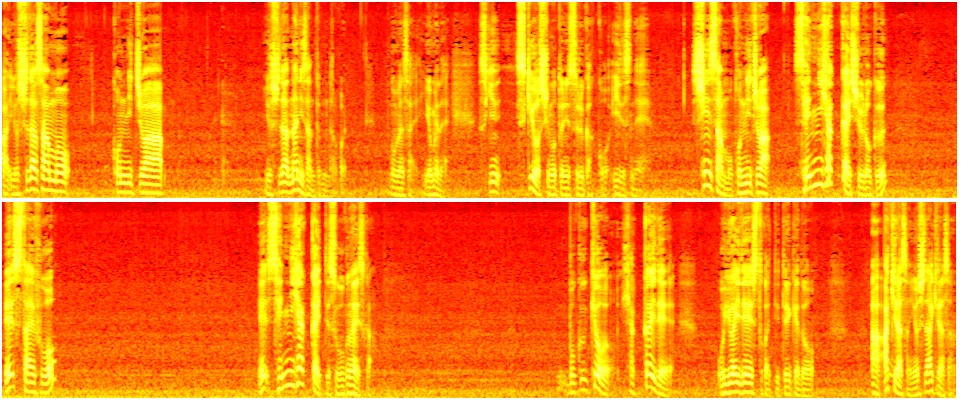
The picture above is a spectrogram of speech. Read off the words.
あ、吉田さんも、こんにちは。吉田何さんって読むんだろう、これ。ごめんなさい。読めない。好き、好きを仕事にする学校。いいですね。しんさんもこんにちは。1200回収録？え、スタイフを？え、1200回ってすごくないですか？僕今日100回でお祝いですとかって言ってるけど、あ、アキラさん、吉田アキラさん。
